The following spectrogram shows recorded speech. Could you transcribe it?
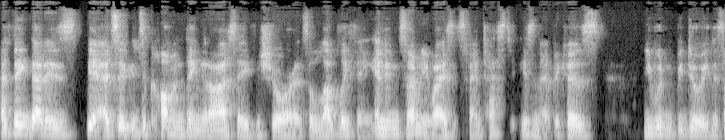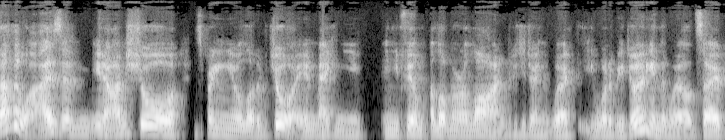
I think that is yeah, it's a it's a common thing that I see for sure. It's a lovely thing. And in so many ways it's fantastic, isn't it? Because you wouldn't be doing this otherwise. And you know, I'm sure it's bringing you a lot of joy and making you and you feel a lot more aligned because you're doing the work that you want to be doing in the world. So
